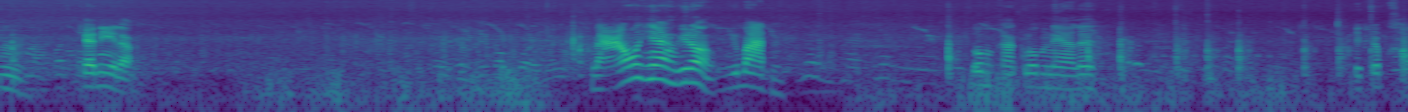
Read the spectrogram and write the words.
อืมแค่นี้แหละ หนาวแห้งพี่น้องอยู่บ้านร่มคักร่มแน่เลยเฮ็ดกับเขา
